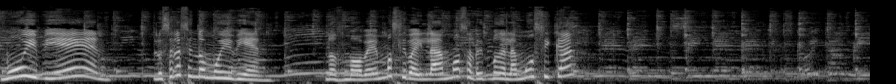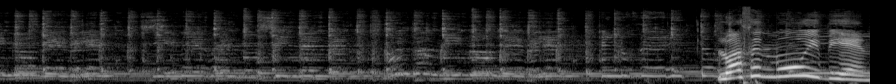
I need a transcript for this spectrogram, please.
Muy bien, lo están haciendo muy bien. Nos movemos y bailamos al ritmo de la música. Lo hacen muy bien.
